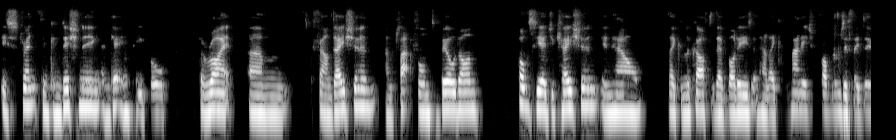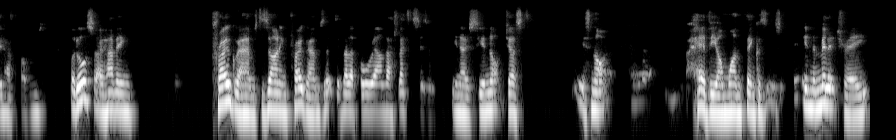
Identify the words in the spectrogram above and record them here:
is strength and conditioning and getting people the right um, foundation and platform to build on. Obviously, education in how they can look after their bodies and how they can manage problems if they do have problems, but also having programs, designing programs that develop all round athleticism. You know, so you're not just, it's not heavy on one thing because in the military,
